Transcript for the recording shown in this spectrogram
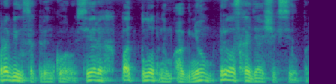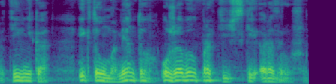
пробился к линкору серых под плотным огнем превосходящих сил противника и к тому моменту уже был практически разрушен.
